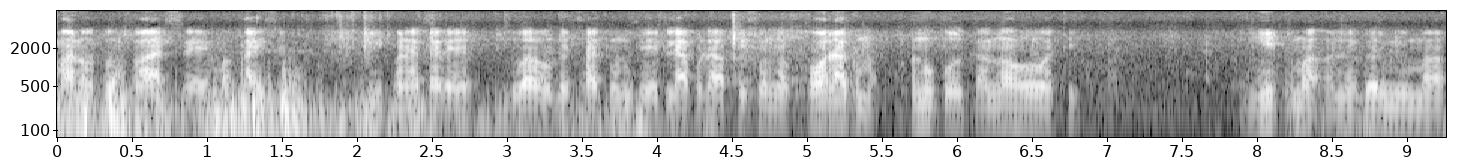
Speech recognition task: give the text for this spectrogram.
માનો તો ઘાસ છે, મકાઈ છે એ પણ અત્યારે દવા વગર થતું નથી, એટલે આપણા પશુને ખોરાકમાં અનુકૂળતા ન હોવાથી હીટમાં અને ગરમીમાં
